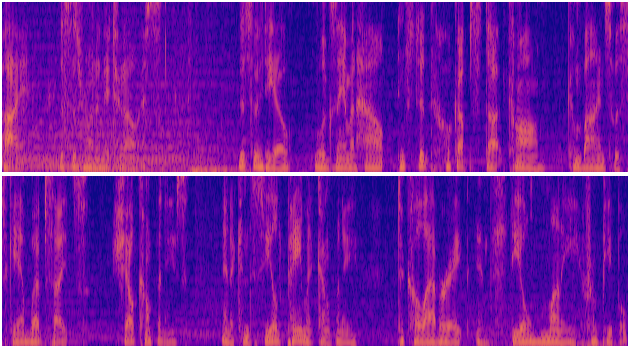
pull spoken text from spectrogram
Hi, this is Ronin Eternales. This video will examine how InstantHookups.com combines with scam websites, shell companies, and a concealed payment company to collaborate and steal money from people.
